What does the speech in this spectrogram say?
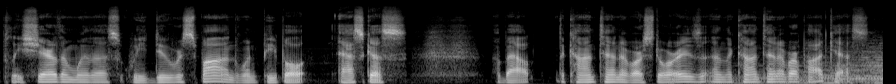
please share them with us. We do respond when people ask us about the content of our stories and the content of our podcasts.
